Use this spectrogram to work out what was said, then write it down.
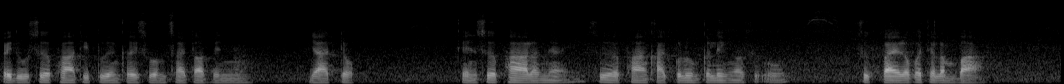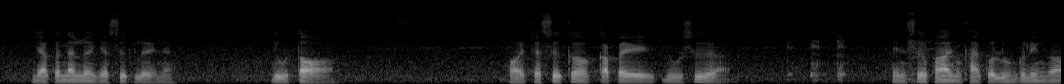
ไปดูเสื้อผ้าที่ตัวเองเคยสวมใส่ตอนเป็นยาจก เห็นเสื้อผ้าแล้วเนี่ย เสื้อผ้าขาดกระลุ่มกระลิ่งก็สึกโอ้สึกไปเราก็จะลำบาก อย่ากันนั้นเลย อย่าสึกเลยนะอยู่ต่อ พอจะสึกก็กลับไปดูเสื้อ เห็นเสื้อผ้ามันขาดกระลุ่มกระลิ่งก็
